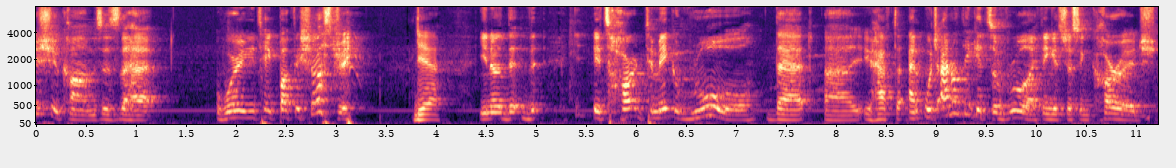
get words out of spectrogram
issue comes is that where you take Bhakti Shastri. Yeah. You know, the, the, it's hard to make a rule that uh, you have to, and, which I don't think it's a rule. I think it's just encouraged.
